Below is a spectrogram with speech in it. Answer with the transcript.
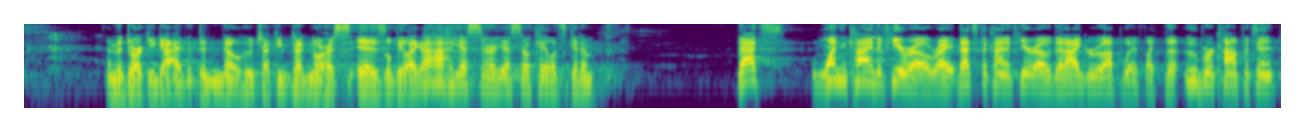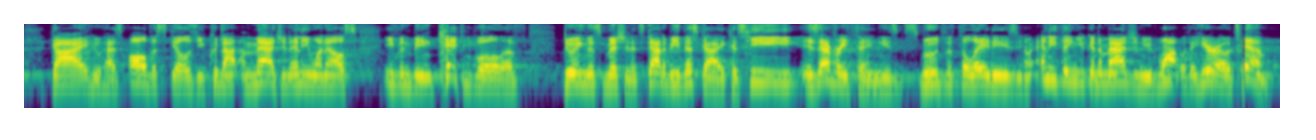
And the dorky guy that didn't know who Chuck, Chuck Norris is will be like, ah, yes, sir, yes, okay, let's get him. That's one kind of hero, right? That's the kind of hero that I grew up with, like the uber competent guy who has all the skills. You could not imagine anyone else even being capable of doing this mission. It's got to be this guy because he is everything. He's smooth with the ladies, you know, anything you can imagine you'd want with a hero, it's him.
